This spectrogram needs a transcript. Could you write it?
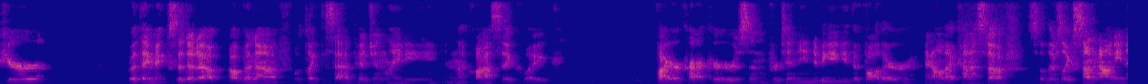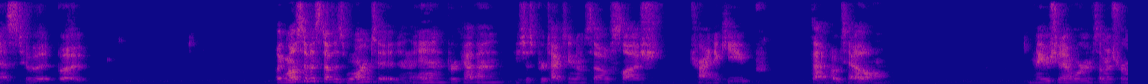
pure, but they mix it up up enough with like the sad pigeon lady and the classic like firecrackers and pretending to be the father and all that kind of stuff. So there's like some naughtiness to it, but like most of his stuff is warranted in the end for Kevin. He's just protecting himself slash trying to keep that hotel. Maybe should have ordered so much room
